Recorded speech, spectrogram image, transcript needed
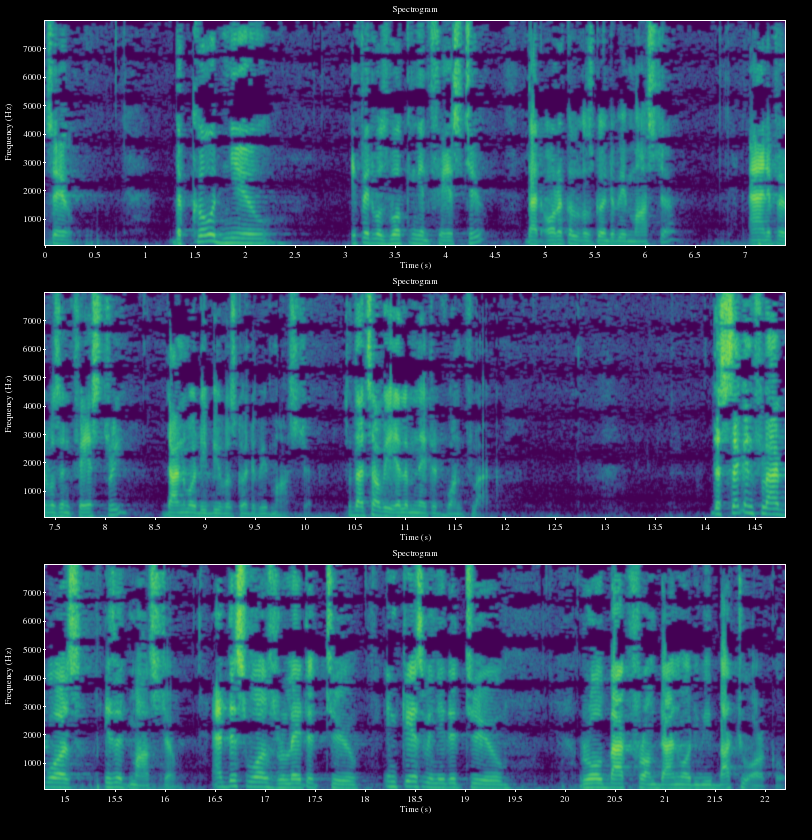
So the code knew if it was working in phase two, that Oracle was going to be master. And if it was in phase three, DynamoDB was going to be master. So that's how we eliminated one flag. The second flag was, is it master? And this was related to, in case we needed to roll back from DynamoDB back to Oracle.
